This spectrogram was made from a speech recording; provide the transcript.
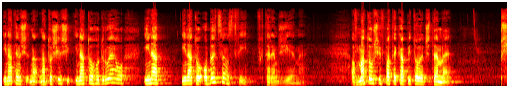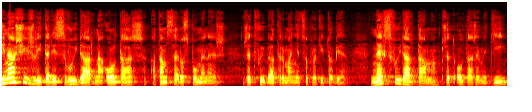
i na, ten, na, na to širší, i na toho druhého, i na, i na to obecenství, v kterém žijeme. A v Matouši v 5. kapitole čteme, přinášíš-li tedy svůj dár na oltář a tam se rozpomeneš, že tvůj bratr má něco proti tobě. Nech svůj dar tam, před oltářem jdi,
